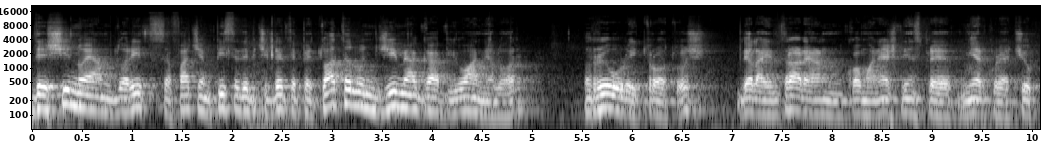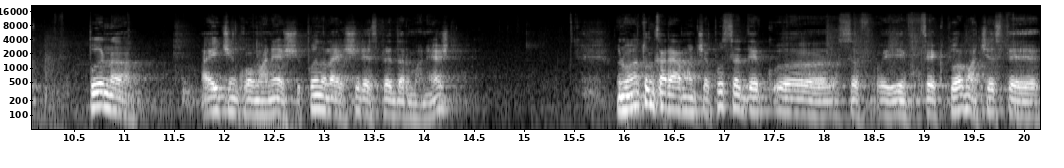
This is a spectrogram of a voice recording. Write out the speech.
deși noi am dorit să facem piste de biciclete pe toată lungimea gavioanelor râului Trotuș, de la intrarea în Comănești dinspre Miercurea Ciuc până aici în Comănești și până la ieșire spre Dărmănești, în momentul în care am început să, de, uh, să efectuăm aceste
